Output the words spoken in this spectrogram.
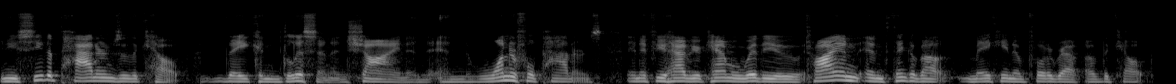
And you see the patterns of the kelp. They can glisten and shine and, and wonderful patterns. And if you have your camera with you, try and, and think about making a photograph of the kelp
